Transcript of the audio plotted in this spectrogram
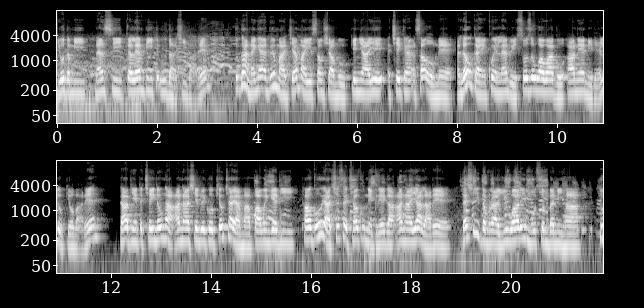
မျိုးသမီးနန်စီကလမ်ဘီတူသာရှိပါတယ်။သူကနိုင်ငံအတွင်းမှာကျန်းမာရေးစောင့်ရှောက်မှုပညာရေးအခြေခံအဆောက်အုံနဲ့အလုပ်အကင်အခွင့်အလမ်းတွေစိုးစိုးဝါးဝါးကိုအားနည်းနေတယ်လို့ပြောပါတယ်။ ဒါအပြင်တစ်ချိန်လုံးကအာနာရှင်တွေကိုဖြုတ်ချရမှာပါဝင်ခဲ့ပြီး1986ခုနှစ်ကတည်းကအာဏာရလာတဲ့လက်ရှိသမ္မတယူဝါရီမိုဆွမ်ဘနီဟာသူ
